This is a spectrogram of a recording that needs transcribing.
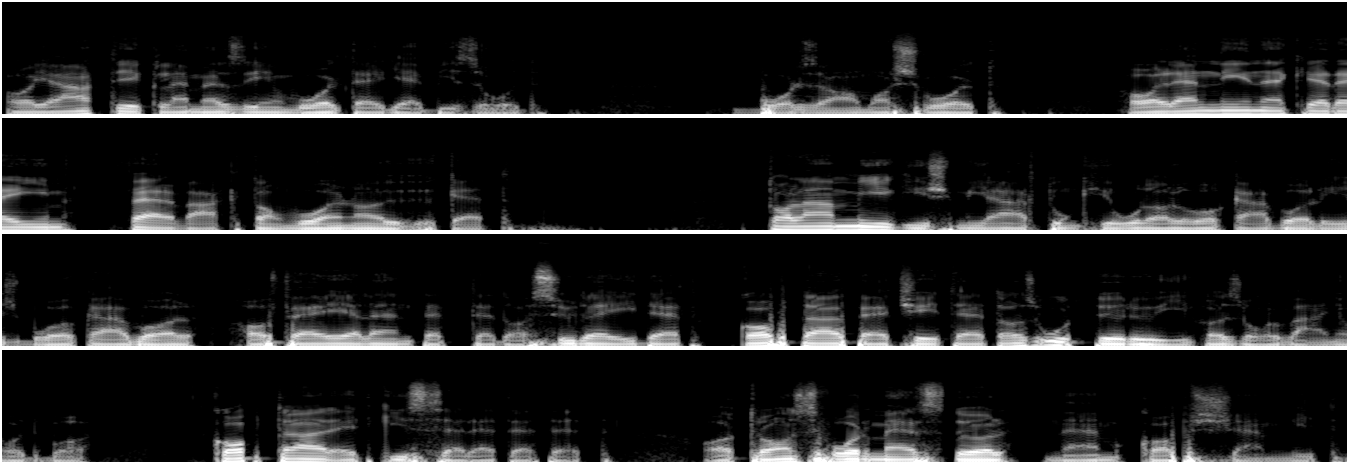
a játék lemezén volt egy epizód. Borzalmas volt. Ha lennének ereim, felvágtam volna őket. Talán mégis mi jártunk jól a lókával és bolkával, ha feljelentetted a szüleidet, kaptál pecsétet az úttörő igazolványodba. Kaptál egy kis szeretetet. A Transformers-től nem kapsz semmit.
